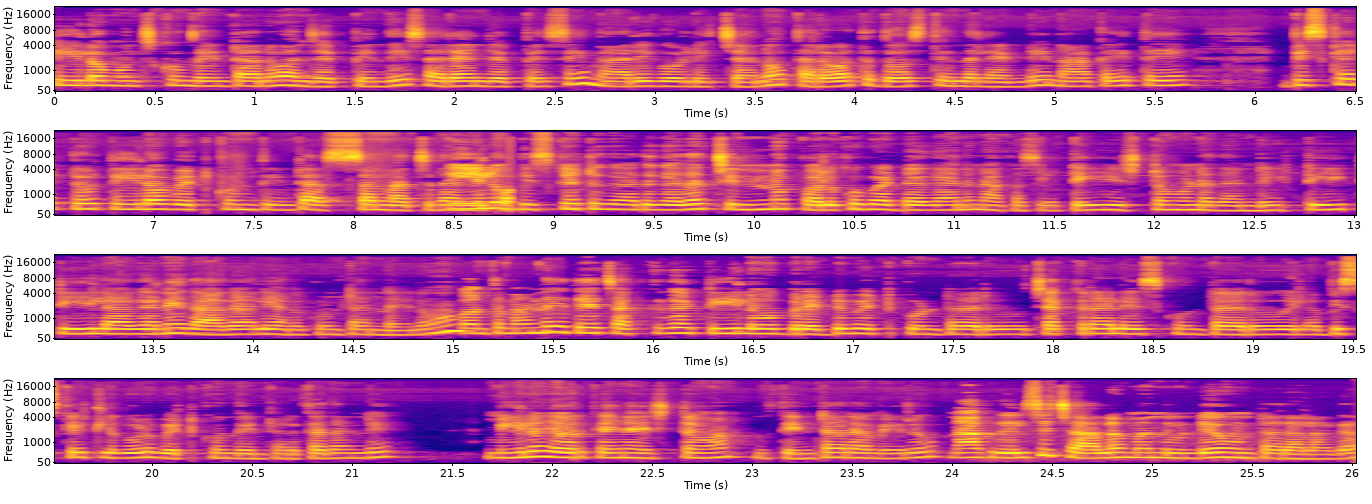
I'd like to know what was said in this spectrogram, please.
టీలో ముంచుకుని తింటాను అని చెప్పింది. సరే అని చెప్పేసి మ్యారీగోల్డ్ ఇచ్చాను. తర్వాత దోశ తిందలేండి. నాకైతే బిస్కెట్ టీలో పెట్టుకుని తింటే అస్సలు నచ్చదండి. టీలో బిస్కెట్ కాదు కదా చిన్న పలుకుబడ్డా కానీ నాకు అసలు టీ ఇష్టం ఉండదండి. టీ టీ లాగానే తాగాలి అనుకుంటాను నేను. కొంతమంది అయితే చక్కగా టీలో బ్రెడ్ పెట్టుకుంటారు చక్రాలు వేసుకుంటారు ఇలా బిస్కెట్లు కూడా పెట్టుకుని తింటారు కదండి. మీలో ఎవరికైనా ఇష్టమా? తింటారా మీరు? నాకు తెలిసి చాలా మంది ఉండే ఉంటారు అలాగా.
